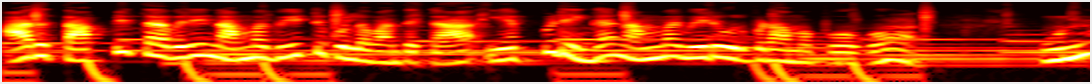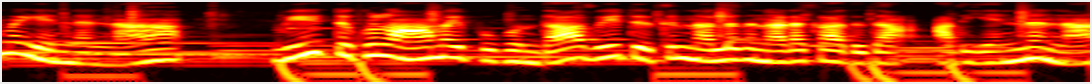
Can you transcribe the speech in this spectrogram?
அது தப்பி தவறி நம்ம வீட்டுக்குள்ளே வந்துட்டா எப்படிங்க நம்ம வீடு உருப்படாமல் போகும்? உண்மை என்னன்னா வீட்டுக்குள் ஆமை புகுந்தா வீட்டிற்கு நல்லது நடக்காது தான் அது என்னன்னா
